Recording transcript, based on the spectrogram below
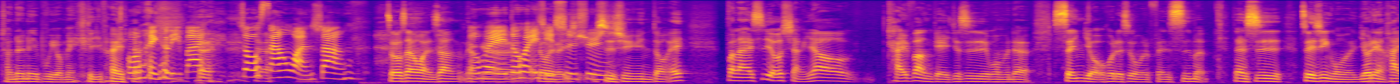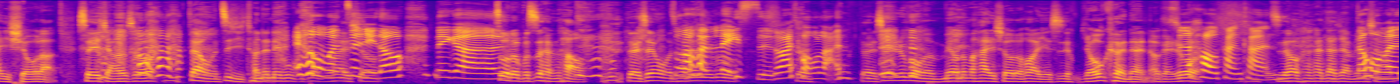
团队内部有每个礼拜的我每个礼拜 周三晚上，周三晚上、那个、都会都会一起试训试训运动。哎、本来是有想要开放给就是我们的声友或者是我们的粉丝们，但是最近我们有点害羞了，所以假如说在我们自己团队内部比因为我们自己都那个做的不是很好，对，所以我们做到快团队内部累死，都在偷懒。对，所以如果我们没有那么害羞的话，也是有可能。OK，之后看看之后看看大家有没有等我们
